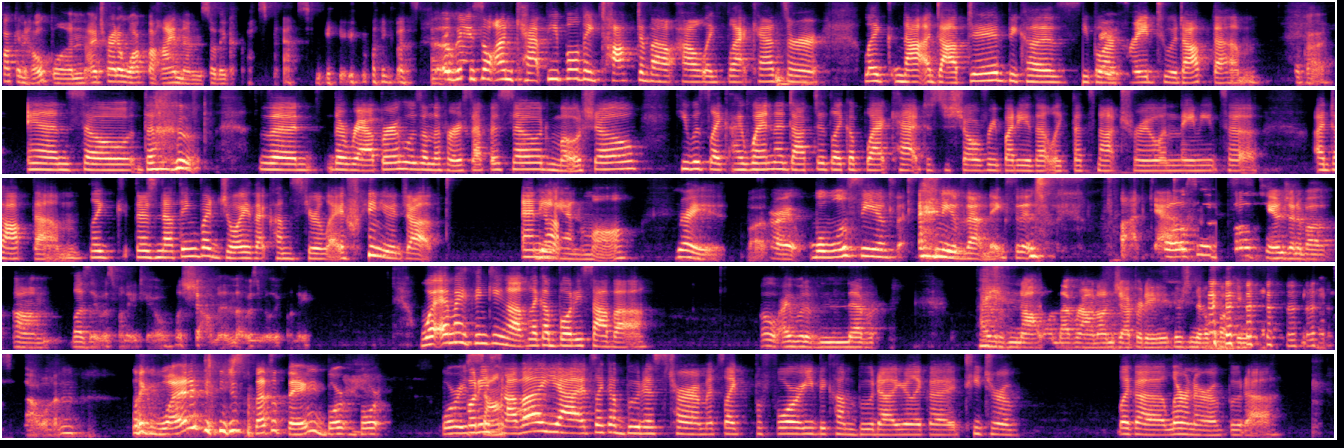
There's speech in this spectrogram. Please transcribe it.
fucking hope one. I try to walk behind them so they cross past me. like that's okay. So on cat people, they talked about how like black cats are like not adopted because people right. are afraid to adopt them. Okay. And so the the the rapper who was on the first episode, Moshow, he was like, I went and adopted like a black cat just to show everybody that like that's not true and they need to adopt them. Like there's nothing but joy that comes to your life when you adopt any yeah. animal. Right. But, All right. Well, we'll see if any of that makes it into the podcast. Well, also a little tangent about um, Leslie was funny too. A shaman that was really funny. What am I thinking of? Like a bodhisattva. Oh, I would have never. I would have not won that round on Jeopardy. There's no fucking that one. Like what? Just, that's a thing. Bor, bor, Bodhisattva, yeah, it's like a Buddhist term. It's like before you become Buddha, you're like a teacher of, like a learner of Buddha.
